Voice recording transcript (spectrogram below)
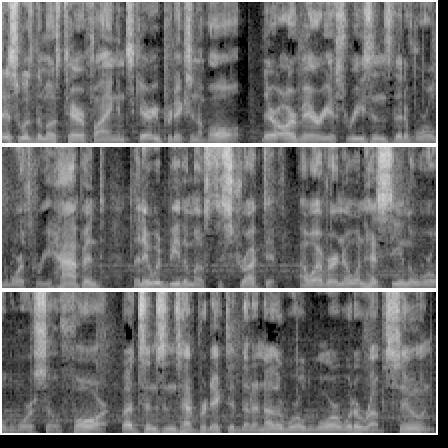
This was the most terrifying and scary prediction of all. There are various reasons that if World War III happened, then it would be the most destructive. However, no one has seen the World War so far, but Simpsons have predicted that another World War would erupt soon.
